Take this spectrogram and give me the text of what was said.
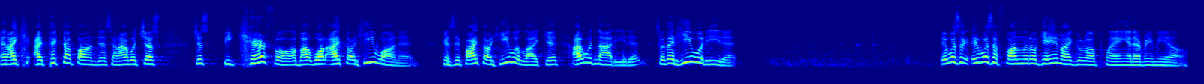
And I, I picked up on this and I would just, just be careful about what I thought he wanted. Because if I thought he would like it, I would not eat it, so that he would eat it. It was a, it was a fun little game I grew up playing at every meal.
